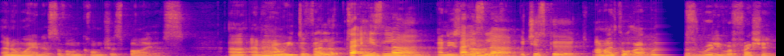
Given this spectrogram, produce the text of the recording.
an awareness of unconscious bias uh, and how he developed That he's learned. And he's that he's learned learned, that. which is good. And I thought that was really refreshing.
